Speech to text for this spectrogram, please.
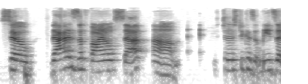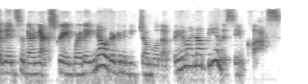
So that is the final step. Um, just because it leads them into their next grade where they know they're going to be jumbled up. They might not be in the same class.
